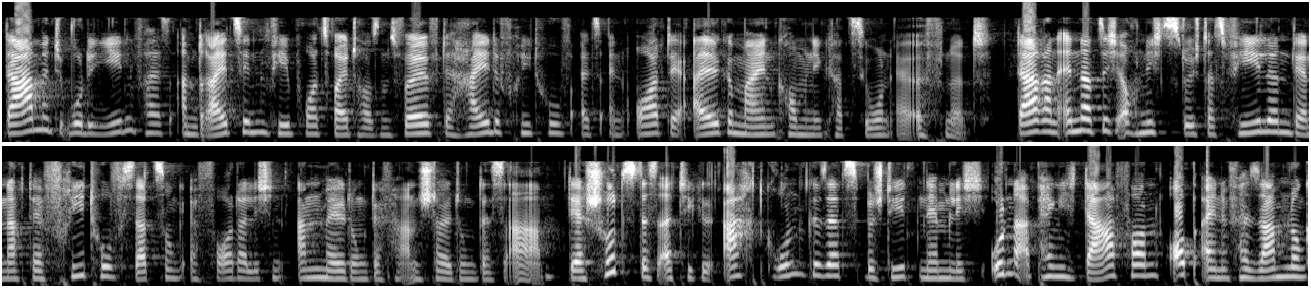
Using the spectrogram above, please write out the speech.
Damit wurde jedenfalls am 13. Februar 2012 der Heidefriedhof als ein Ort der allgemeinen Kommunikation eröffnet. Daran ändert sich auch nichts durch das Fehlen der nach der Friedhofssatzung erforderlichen Anmeldung der Veranstaltung des A. Der Schutz des Artikel 8 Grundgesetz besteht nämlich unabhängig davon, ob eine Versammlung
